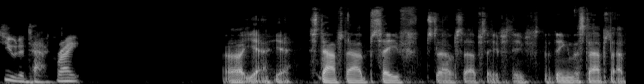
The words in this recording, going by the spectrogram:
You'd attack, right? Uh, yeah, yeah. Stab, stab, save, stab, stab, save, save. The thing, the stab, stab.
